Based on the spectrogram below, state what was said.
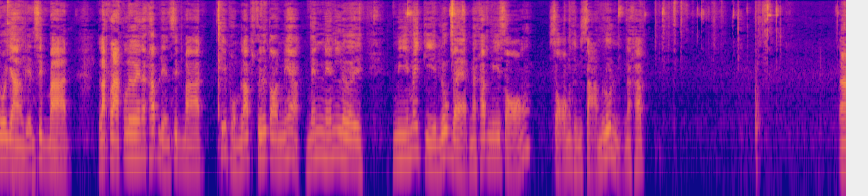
ตัวอย่างเหรียญสิบบาท หลักๆเลยนะครับ เหรียญสิบบาท ที่ผมรับซื้อตอนเนี้ยเน้นๆเลย มีไม่กี่รูปแบบนะครับ มีสองสองถึงสามรุ่นนะครับ อ่า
